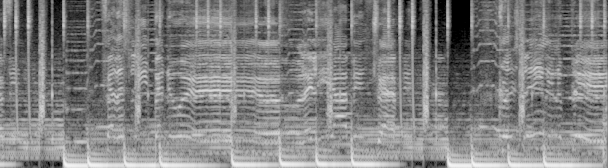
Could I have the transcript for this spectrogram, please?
Fell asleep at the wheel. Lately I've been trapping. Cause lean in the pit.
